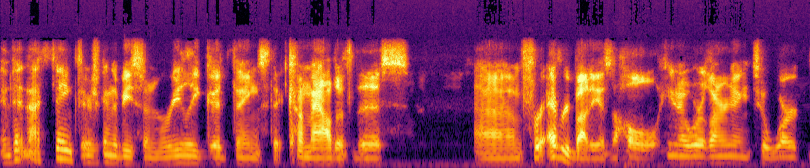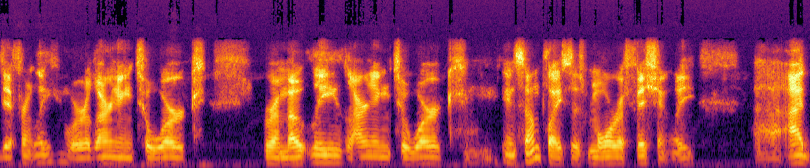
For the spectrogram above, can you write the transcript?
And then I think there's going to be some really good things that come out of this um, for everybody as a whole. You know, we're learning to work differently. We're learning to work remotely, learning to work in some places more efficiently. Uh, I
